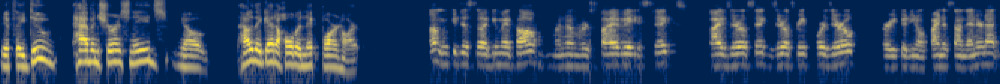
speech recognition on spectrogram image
if they do have insurance needs, you know, how do they get a hold of Nick Barnhart? Um, you could just uh, give me a call. My number is 586 506 0340, or you could, you know, find us on the internet.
